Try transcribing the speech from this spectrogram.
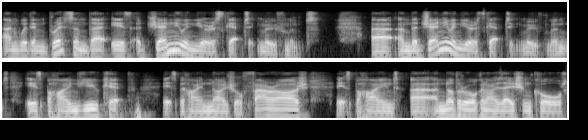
and within Britain there is a genuine Eurosceptic movement. Uh, and the genuine Eurosceptic movement is behind UKIP, it's behind Nigel Farage, it's behind uh, another organisation called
